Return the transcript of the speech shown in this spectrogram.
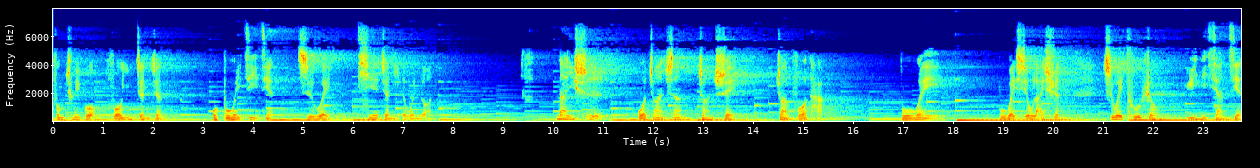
风吹过，佛音阵阵。我不为计见，只为贴着你的温暖。那一世，我转山转水转佛塔，不为不为修来生，只为途中与你相见。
